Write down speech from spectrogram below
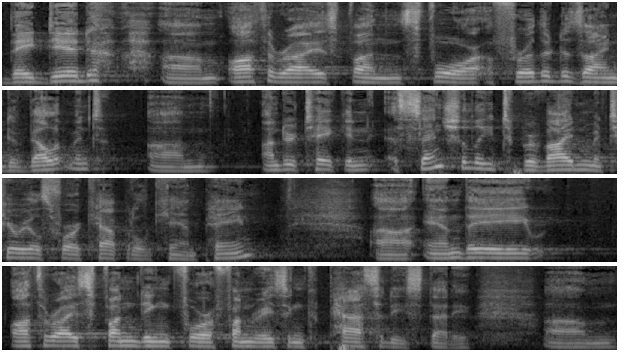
they did um, authorize funds for a further design development um, undertaken essentially to provide materials for a capital campaign. Uh, and they authorized funding for a fundraising capacity study. Um,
